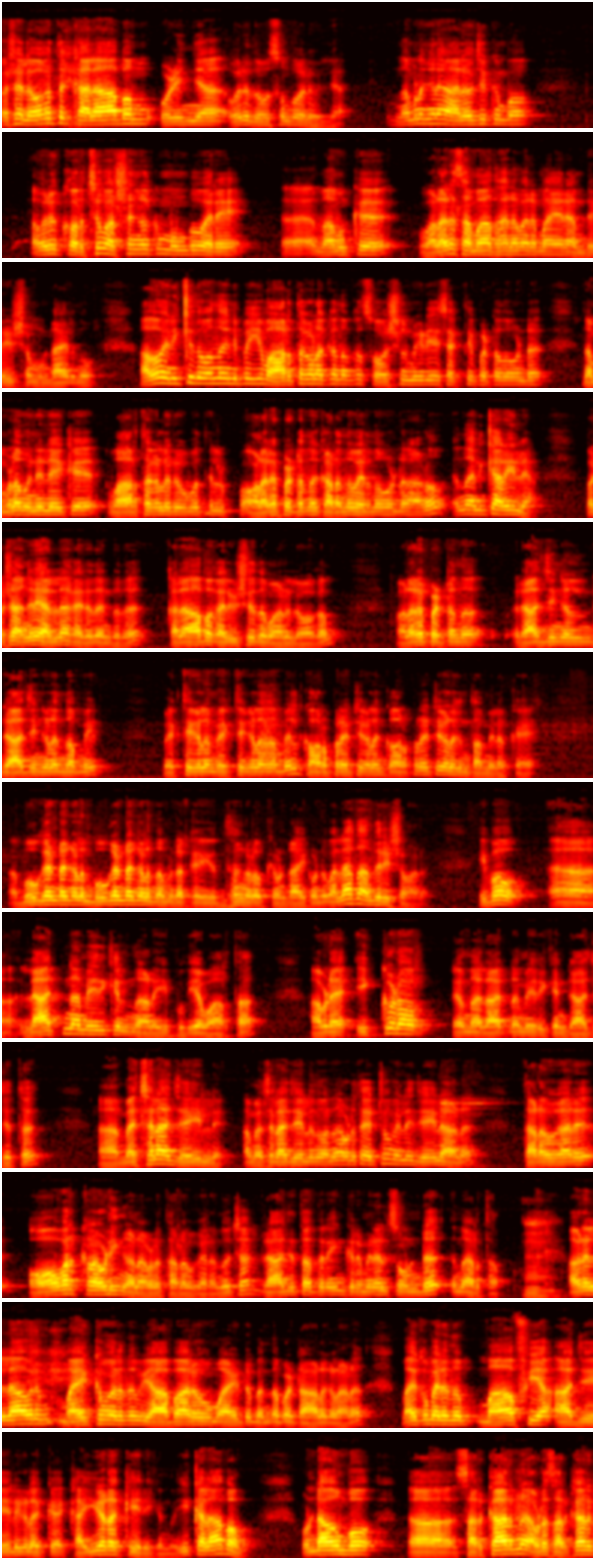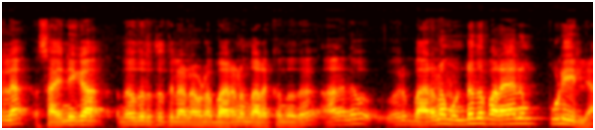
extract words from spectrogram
പക്ഷെ ലോകത്ത് കലാപം ഒഴിഞ്ഞ ഒരു ദിവസം പോലും ഇല്ല. നമ്മളിങ്ങനെ ആലോചിക്കുമ്പോൾ ഒരു കുറച്ച് വർഷങ്ങൾക്ക് മുമ്പ് വരെ നമുക്ക് വളരെ സമാധാനപരമായ ഒരു അന്തരീക്ഷം ഉണ്ടായിരുന്നു. അതോ എനിക്ക് തോന്നുന്നു ഇനിയിപ്പോൾ ഈ വാർത്തകളൊക്കെ നമുക്ക് സോഷ്യൽ മീഡിയ ശക്തിപ്പെട്ടതുകൊണ്ട് നമ്മളെ മുന്നിലേക്ക് വാർത്തകളുടെ രൂപത്തിൽ വളരെ പെട്ടെന്ന് കടന്നു വരുന്നതുകൊണ്ടാണോ എന്ന് എനിക്കറിയില്ല. പക്ഷെ അങ്ങനെയല്ല കരുതേണ്ടത്. കലാപ കലുഷിതമാണ് ലോകം. വളരെ പെട്ടെന്ന് രാജ്യങ്ങളും രാജ്യങ്ങളും തമ്മിൽ വ്യക്തികളും വ്യക്തികളും തമ്മിൽ കോർപ്പറേറ്റുകളും കോർപ്പറേറ്റുകളും തമ്മിലൊക്കെ ഭൂഖണ്ഡങ്ങളും ഭൂഖണ്ഡങ്ങളും തമ്മിലൊക്കെ യുദ്ധങ്ങളൊക്കെ ഉണ്ടായിക്കൊണ്ട് വല്ലാത്ത അന്തരീക്ഷമാണ്. ഇപ്പോൾ ലാറ്റിൻ അമേരിക്കയിൽ നിന്നാണ് ഈ പുതിയ വാർത്ത. അവിടെ ഇക്വഡോർ എന്ന ലാറ്റിൻ അമേരിക്കൻ രാജ്യത്ത് മെച്ചല ജയിലിൽ ആ മെച്ചല ജയിൽ എന്ന് പറഞ്ഞാൽ അവിടുത്തെ ഏറ്റവും വലിയ ജയിലാണ്. തടവുകാർ ഓവർ ക്രൗഡിംഗ് ആണ് അവിടെ തടവുകാർ എന്ന് വെച്ചാൽ രാജ്യത്ത് അത്രയും ക്രിമിനൽസ് ഉണ്ട് എന്നർത്ഥം. അവരെല്ലാവരും മയക്കുമരുന്ന് വ്യാപാരവുമായിട്ട് ബന്ധപ്പെട്ട ആളുകളാണ്. മയക്കുമരുന്ന് മാഫിയ ആ ജയിലുകളൊക്കെ കൈയടക്കിയിരിക്കുന്നു. ഈ കലാപം ഉണ്ടാകുമ്പോൾ സർക്കാരിന് അവിടെ സർക്കാരില്ല സൈനിക നേതൃത്വത്തിലാണ് അവിടെ ഭരണം നടക്കുന്നത്. അങ്ങനെ ഒരു ഭരണമുണ്ടെന്ന് പറയാനും കൂടിയില്ല.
